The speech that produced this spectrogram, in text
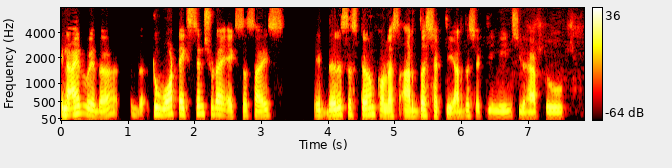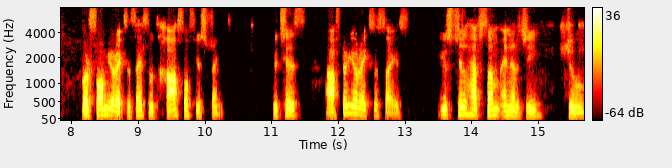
in ayurveda the, to what extent should i exercise? It, there is a term called as ardha shakti. Ardha shakti means you have to perform your exercise with half of your strength which is after your exercise you still have some energy to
